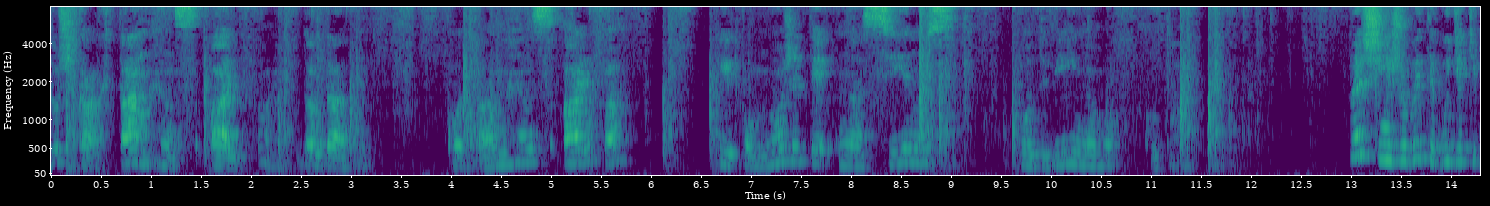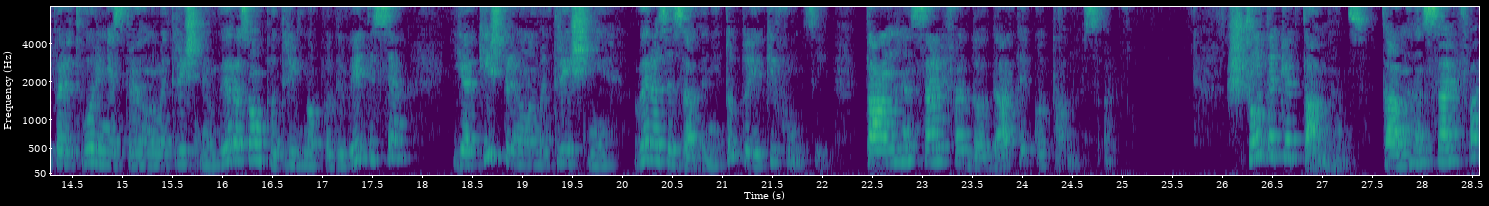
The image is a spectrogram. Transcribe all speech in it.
В дужках тангенс альфа додати котангенс альфа і помножити на синус подвійного кута. Перш ніж робити будь-які перетворення з тригонометричним виразом, потрібно подивитися, які ж тригонометричні вирази задані, тобто які функції. Тангенс альфа додати котангенс альфа. Що таке тангенс? Тангенс альфа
